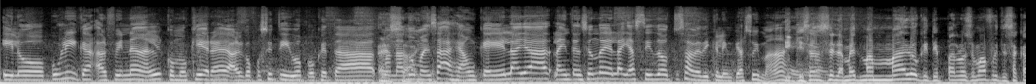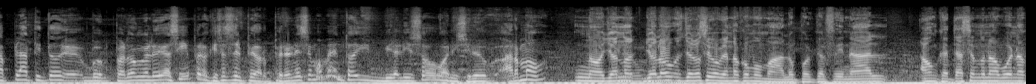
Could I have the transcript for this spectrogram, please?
y lo publica, al final, como quiera, es algo positivo porque está mandando Exacto. un mensaje. Aunque él haya, la intención de él haya sido, tú sabes, de que limpiar su imagen. Y quizás es el Amet más malo que te para los semáforos y te saca plata y todo. eh, perdón que lo diga así, pero quizás es el peor. Pero en ese momento y viralizó, bueno, y si lo armó. No, yo no, yo lo, yo lo sigo viendo como malo, porque al final, aunque esté haciendo una buena.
